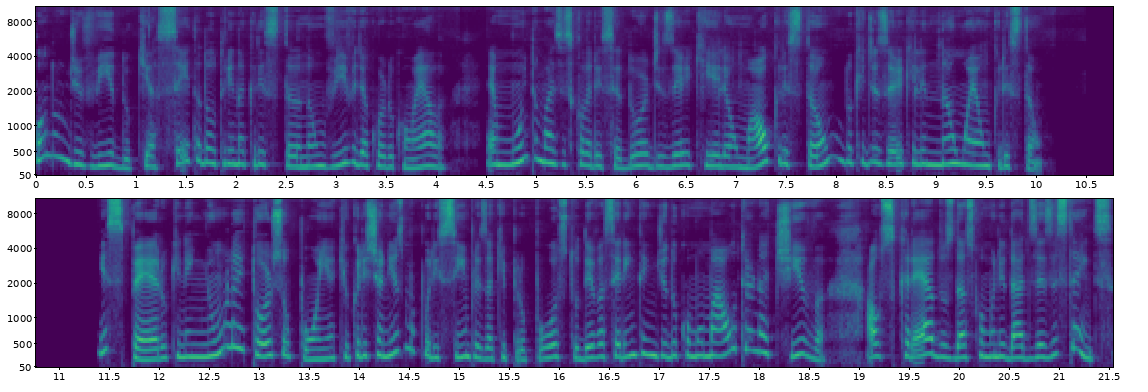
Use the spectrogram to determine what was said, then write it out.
Quando um indivíduo que aceita a doutrina cristã não vive de acordo com ela, é muito mais esclarecedor dizer que ele é um mau cristão do que dizer que ele não é um cristão. Espero que nenhum leitor suponha que o cristianismo puro e simples aqui proposto deva ser entendido como uma alternativa aos credos das comunidades existentes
